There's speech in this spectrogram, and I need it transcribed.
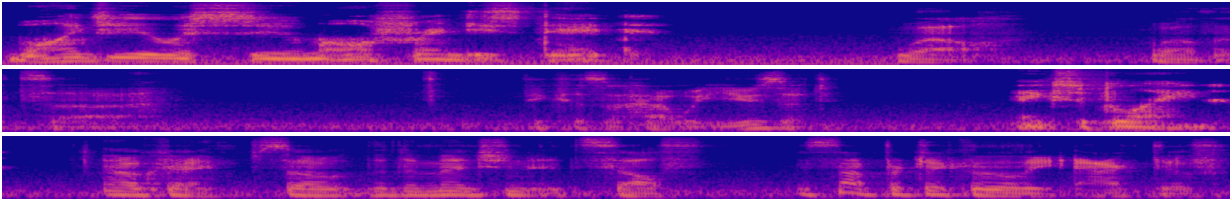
why do you assume our friend is dead? Well, well, that's, uh. because of how we use it. Explain. Okay, so the dimension itself, it's not particularly active.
